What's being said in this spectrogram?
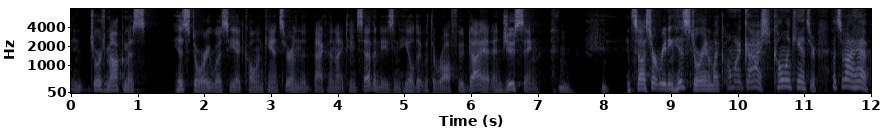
and George Malkmus, his story was he had colon cancer in the back in the 1970s and healed it with the raw food diet and juicing. Mm. Mm. And so I start reading his story and I'm like, oh my gosh, colon cancer. That's what I have.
